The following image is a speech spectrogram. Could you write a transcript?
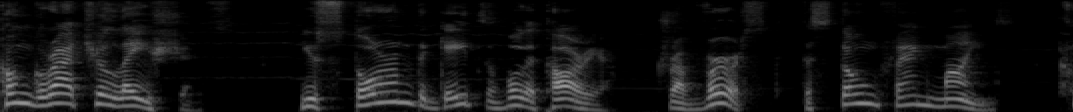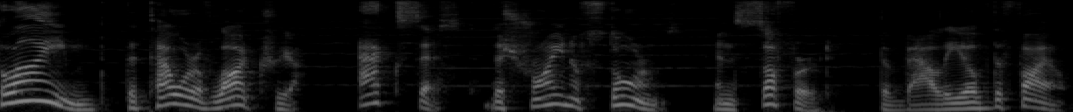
Congratulations! You stormed the gates of Boletaria, traversed the Stonefang mines, climbed the Tower of Latria, accessed the Shrine of Storms, and suffered the Valley of Defilement.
